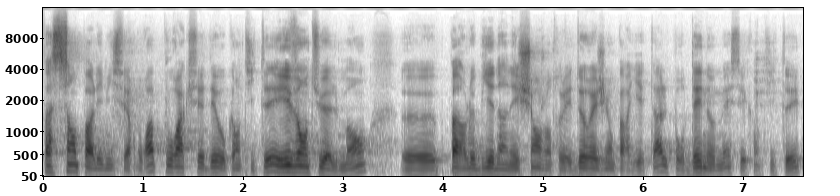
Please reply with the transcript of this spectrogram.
passant par l'hémisphère droit pour accéder aux quantités et éventuellement euh, par le biais d'un échange entre les deux régions pariétales pour dénommer ces quantités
